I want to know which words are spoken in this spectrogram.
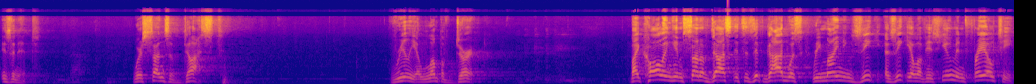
isn't it? We're sons of dust. really a lump of dirt. By calling him son of dust, it's as if God was reminding Ezekiel of his human frailty,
